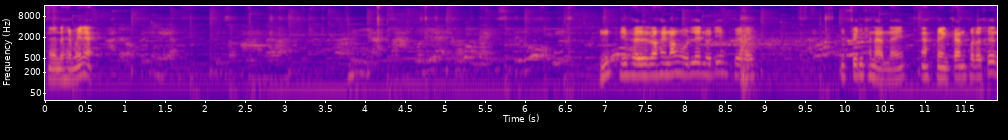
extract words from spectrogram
เนี่ยเห็นไหมเนี่ย หืมพี่พัดเราให้น้องเล่นดูดิมันคืออะไรมันฟินขนาดไหนอะแบ่งกันคนละครึ่ง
